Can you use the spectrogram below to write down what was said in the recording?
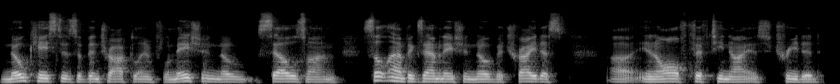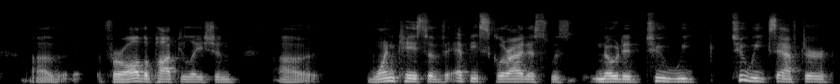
no cases of intraocular inflammation, no cells on slit lamp examination, no vitritis uh, in all 15 eyes treated uh, for all the population. Uh, one case of episcleritis was noted two, week, two weeks after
